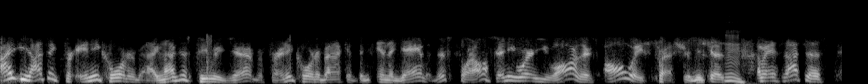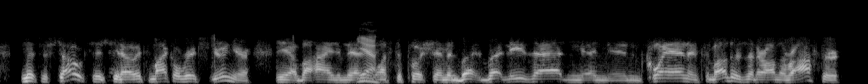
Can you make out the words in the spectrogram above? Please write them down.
I, you know, I think for any quarterback, not just Pee Wee Jarrett, but for any quarterback the, in the game at this point, almost anywhere you are, there's always pressure because mm. I mean, it's not just Mr. Stokes. It's you know it's Michael Rich Jr. You know behind him that yeah. wants to push him, and Brett Brett that, and, and and Quinn and some others that are on the roster.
